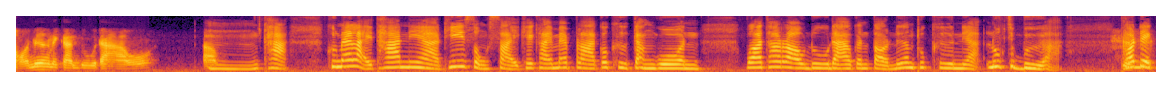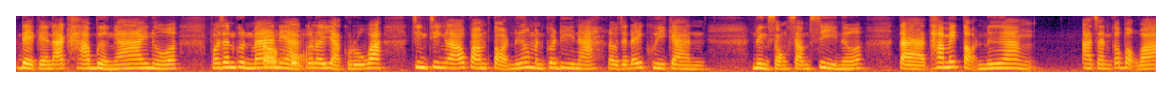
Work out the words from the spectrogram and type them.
ต่อเนื่องในการดูดาวครับอืมค่ะ คุณแม่หลายท่านเนี่ยที่สงสัยคล้ายๆ แม่ปลาก็คือกังวล ว่าถ้าเราดูดาวกันต่อเนื่องทุกคืนเนี่ย ลูกจะเบื่อ เพราะเด็กๆเนี่ยนะคะ เบื่อง่ายเนอะเพราะฉะนั้นคุณแม่เนี่ยครับผมก็เลยอยากรู้ว่าจริง ๆ แล้วความต่อเนื่องมันก็ดีนะ เราจะได้คุยกันหนึ่งสองสามสี่เนอะแต่ถ้าไม่ต่อเนื่อง อาจารย์ก็บอกว่า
